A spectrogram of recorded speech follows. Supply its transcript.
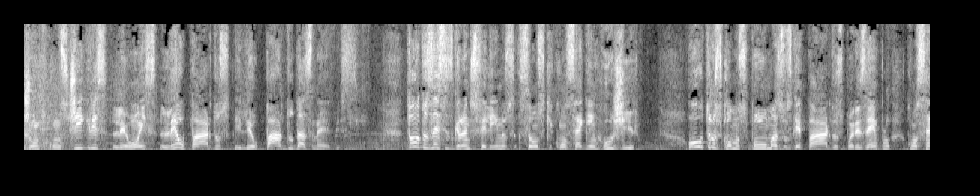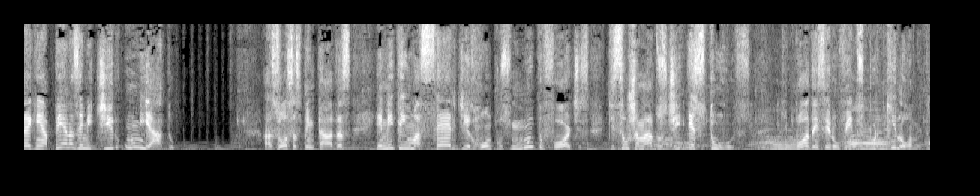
Junto com os tigres, leões, leopardos e leopardo das neves. Todos esses grandes felinos são os que conseguem rugir. Outros, como os pumas, os guepardos, por exemplo, conseguem apenas emitir um miado. As onças pintadas emitem uma série de roncos muito fortes, que são chamados de esturros, que podem ser ouvidos por quilômetros.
